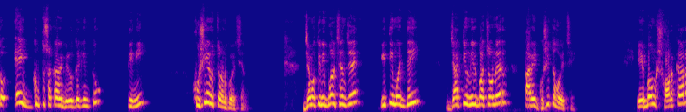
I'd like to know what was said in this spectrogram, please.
তো এই গুপ্ত সরকারের বিরুদ্ধে কিন্তু তিনি হুঁশিয়ার উচ্চারণ করেছেন। যেমন তিনি বলেছেন যে, ইতিমধ্যেই জাতীয় নির্বাচনের তারিখ ঘোষিত হয়েছে এবং সরকার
